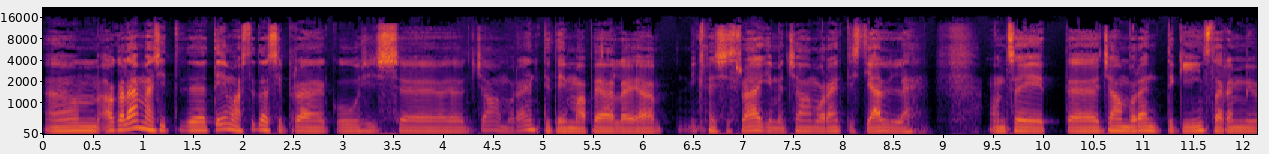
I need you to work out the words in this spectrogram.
um,. aga lähme siit teemast edasi praegu siis uh, Ja Moranti teema peale ja miks me siis räägime Ja Morantist jälle, on see, et uh, Ja Morant tegi Instagrami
